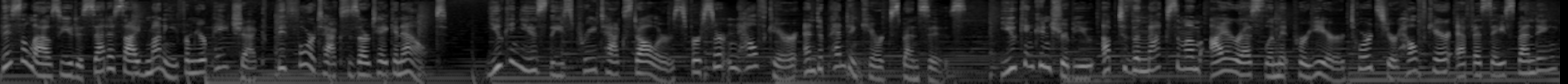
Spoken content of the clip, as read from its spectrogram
This allows you to set aside money from your paycheck before taxes are taken out. You can use these pre tax dollars for certain healthcare and dependent care expenses. You can contribute up to the maximum IRS limit per year towards your healthcare FSA spending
